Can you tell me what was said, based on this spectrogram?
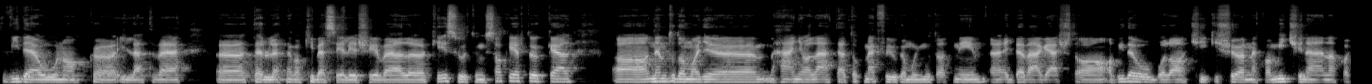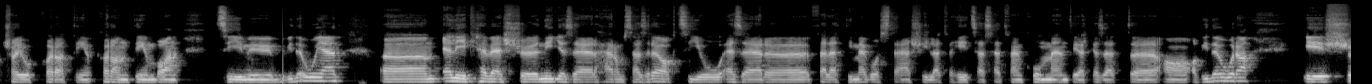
videónak, illetve területnek a kibeszélésével készültünk szakértőkkel. Nem tudom, hogy hányan láttátok, meg fogjuk amúgy mutatni egy bevágást a, videóból, a Csíki Sörnek a Mit csinálnak a csajok karanténban című videóját. Elég heves 4300 reakció, 1000 feletti megosztás, illetve 770 komment érkezett a, a videóra, és,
